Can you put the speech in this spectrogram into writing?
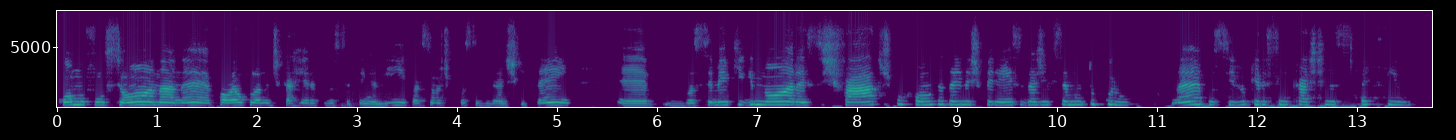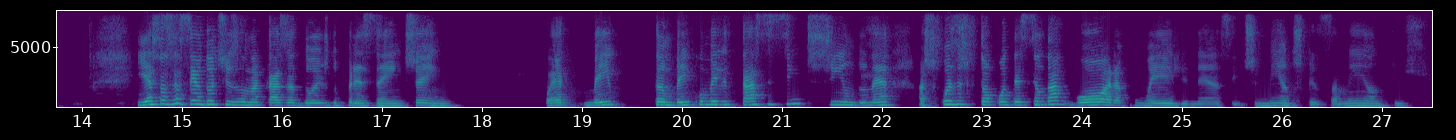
como funciona, né? Qual é o plano de carreira que você tem ali, quais são as possibilidades que tem. É, você meio que ignora esses fatos por conta da inexperiência da gente ser muito cru, né? É possível que ele se encaixe nesse perfil. E essa sacerdotisa na casa 2 do presente, hein? É meio também como ele está se sentindo, né? As coisas que estão acontecendo agora com ele, né? Sentimentos, pensamentos.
